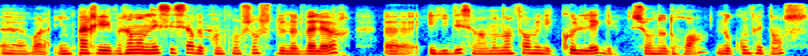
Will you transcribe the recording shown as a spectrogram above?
Euh, voilà, il me paraît vraiment nécessaire de prendre conscience de notre valeur. Euh, et l'idée, c'est vraiment d'informer les collègues sur nos droits, nos compétences,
